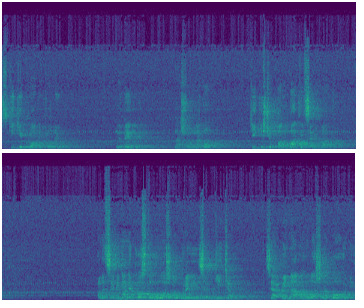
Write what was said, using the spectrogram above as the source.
Скільки крові пролив невинно нашого народу, тільки щоб панувати і царювати. Але ця війна не просто оголошена українцям, дітям, ця війна оголошена Богові.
